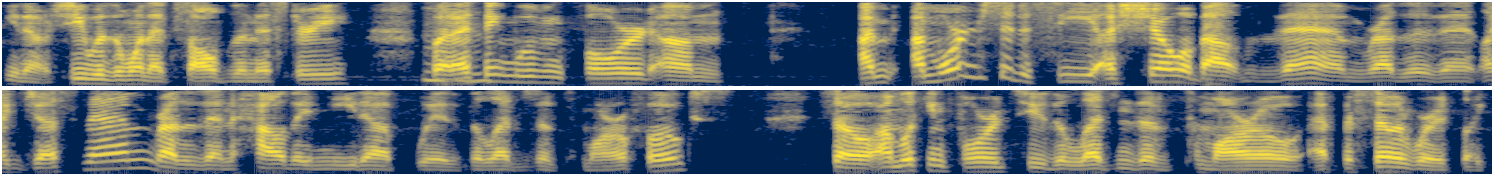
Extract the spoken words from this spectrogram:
you know, she was the one that solved the mystery. But I Mhm. think moving forward, um, I'm I'm more interested to see a show about them rather than like just them, rather than how they meet up with the Legends of Tomorrow folks. So I'm looking forward to the Legends of Tomorrow episode where it's like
